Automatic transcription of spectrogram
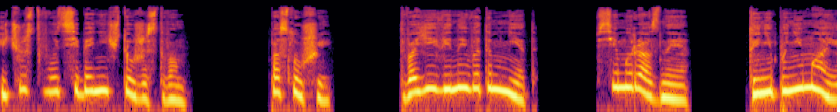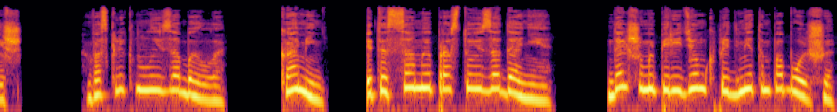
и чувствовать себя ничтожеством. Послушай, твоей вины в этом нет. Все мы разные. Ты не понимаешь, воскликнула Изабелла. Камень — это самое простое задание. Дальше мы перейдем к предметам побольше,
